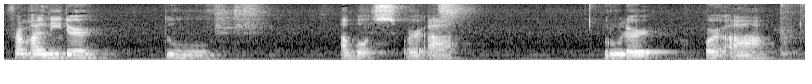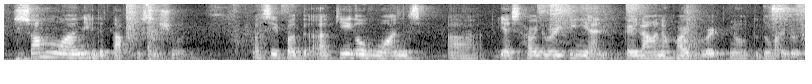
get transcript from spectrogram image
From a leader to a boss or a ruler or a someone in the top position. Kasi pag uh, King of Wands, uh, yes, hardworking yan. Kailangan ng hard work, no, to do hard work.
